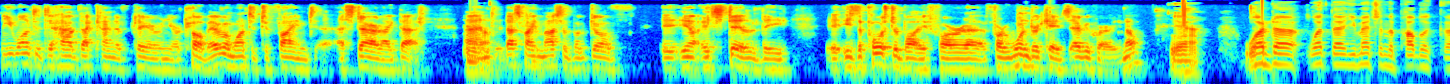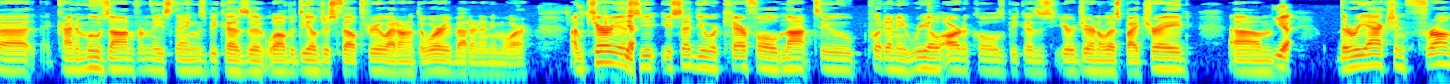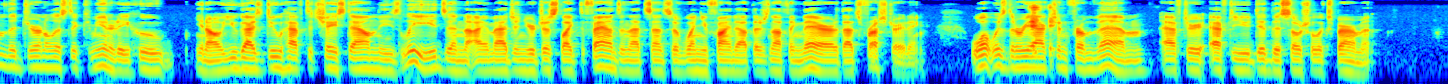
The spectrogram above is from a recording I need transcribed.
you wanted to have that kind of player in your club. Everyone wanted to find a star like that. And yeah. that's why Masal Bugduv, you know, it's still the he's the poster boy for uh, for wonder kids everywhere. You know. Yeah. What uh, what then? You mentioned the public uh, kind of moves on from these things because of, well, the deal just fell through. I don't have to worry about it anymore. I'm curious. Yeah. You, you said you were careful not to put any real articles because you're a journalist by trade. Um, yeah. The reaction from the journalistic community, who you know, you guys do have to chase down these leads, and I imagine you're just like the fans in that sense of when you find out there's nothing there, that's frustrating. What was the reaction from them after after you did this social experiment?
